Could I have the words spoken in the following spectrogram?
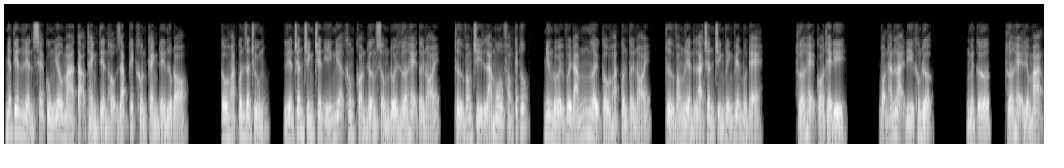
nhân tiên liền sẽ cùng yêu ma tạo thành tiền hậu giáp kích khốn cảnh đến lúc đó. Cầu hoạt quân dân chúng liền chân chính trên ý nghĩa không còn đường sống đối hứa hệ tới nói, tử vong chỉ là mô phỏng kết thúc, nhưng đối với đám người cầu hoạt quân tới nói, tử vong liền là chân chính vĩnh viễn buồn đẻ hứa hệ có thể đi. Bọn hắn lại đi không được. Nguyên cớ, hứa hệ liều mạng,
